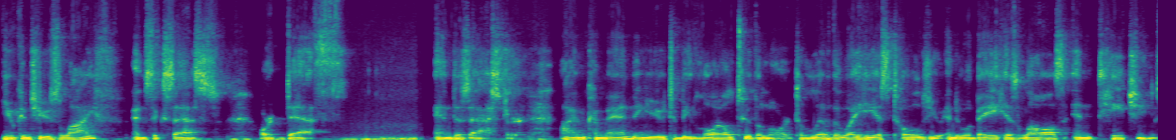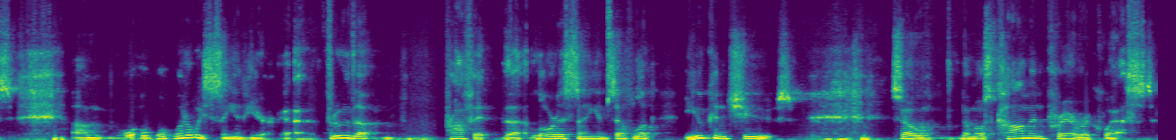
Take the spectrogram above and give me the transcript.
You can choose life and success or death and disaster. I am commanding you to be loyal to the Lord, to live the way He has told you, and to obey His laws and teachings. Um, wh- what are we seeing here? Uh, through the prophet, the Lord is saying Himself, Look, you can choose. So, the most common prayer request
